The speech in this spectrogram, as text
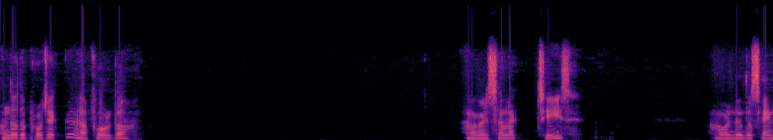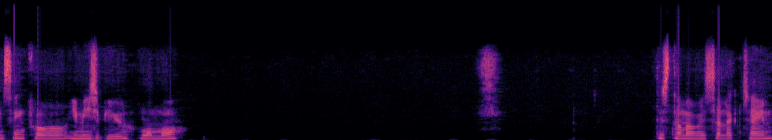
under the project uh, folder, I will select cheese. I will do the same thing for image view, one more. This time I will select Jam.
